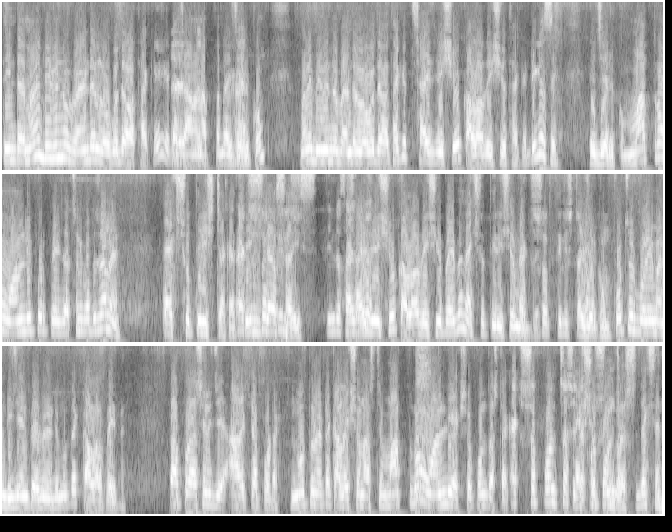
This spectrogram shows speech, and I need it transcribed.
তিনটা মানে বিভিন্ন ব্র্যান্ডের লোগো দেওয়া থাকে। এটা হ্যাঁ, জানেন আপনারা হ্যাঁ। যেরকম। মানে বিভিন্ন ব্র্যান্ডের লোগো দেওয়া থাকে সাইজ রেশিও কালার রেশিও থাকে ঠিক আছে? এই যেরকম। মাত্র ওয়ান লিপোর পেয়ে যাচ্ছেন কত জানেন? একশো তিরিশ টাকা। তিনটা সাইজ তিনটা সাইজ? রেশিও কালার রেশিও পাইবেন একশো তিরিশের মধ্যে। 130 এই টাকা যেরকম প্রচুর পরিমাণ ডিজাইন পাইবেন এর মধ্যে কালার পাইবেন। তারপর আসলে যে আরেকটা প্রোডাক্ট নতুন একটা কালেকশন আসছে মাত্র অনলি একশো পঞ্চাশ টাকা। একশো পঞ্চাশ একশো পঞ্চাশ দেখছেন?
